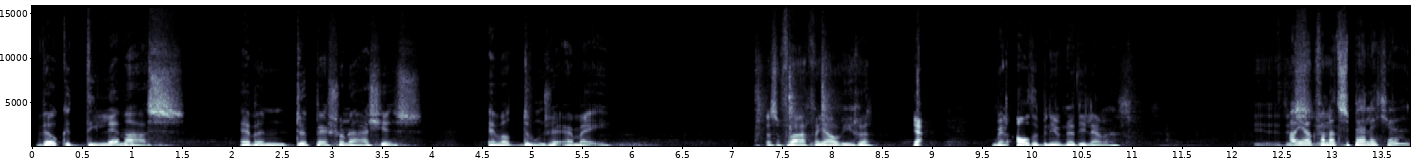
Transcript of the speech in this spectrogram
Welke dilemma's hebben de personages en wat doen ze ermee? Dat is een vraag van jou, Wieger. Ik ben altijd benieuwd naar dilemma's. Dus, Hou je ook van eh, dat spelletje?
